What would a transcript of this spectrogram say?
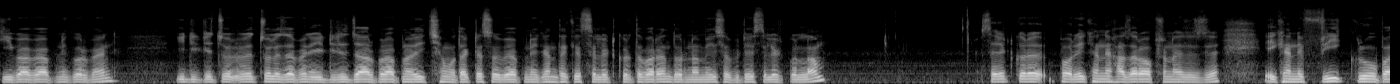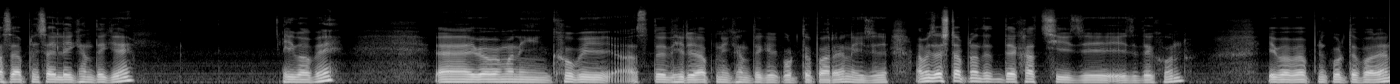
কীভাবে আপনি করবেন। এডিটে চলে চলে যাবেন এডিটে যাওয়ার পর আপনার ইচ্ছা মতো একটা ছবি আপনি এখান থেকে সিলেক্ট করতে পারেন। ধরুন আমি এই ছবিটাই সিলেক্ট করলাম। সিলেক্ট করে পর এখানে হাজারো অপশন আছে যে এইখানে ফ্রি ক্রোপ আছে, আপনি চাইলে এখান থেকে এইভাবে এইভাবে মানে খুবই আস্তে ধীরে আপনি এখান থেকে করতে পারেন। এই যে আমি জাস্ট আপনাদের দেখাচ্ছি যে, এই যে দেখুন, এইভাবে আপনি করতে পারেন।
